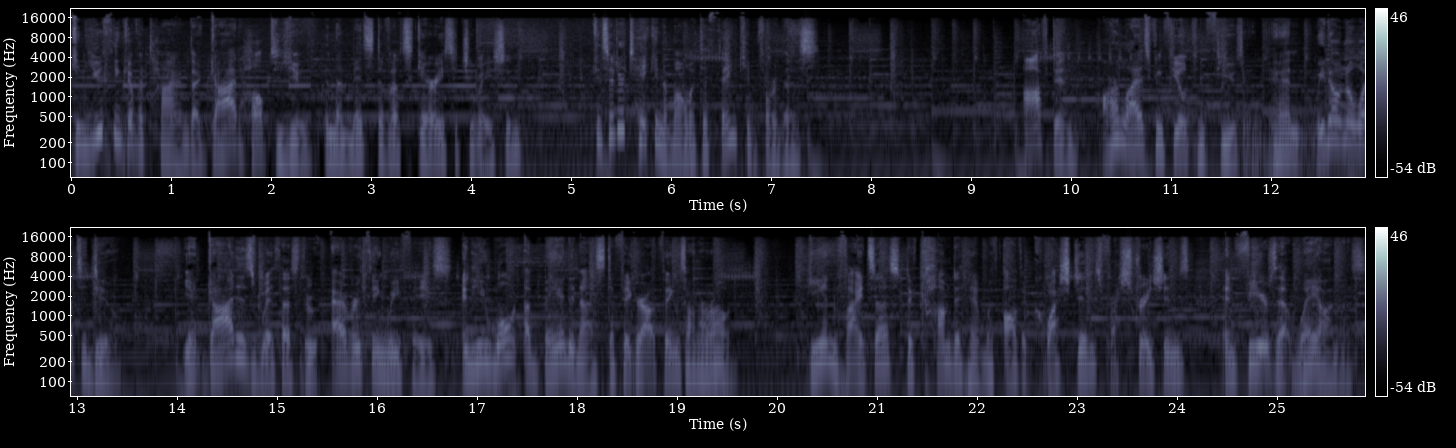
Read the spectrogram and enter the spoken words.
Can you think of a time that God helped you in the midst of a scary situation? Consider taking a moment to thank Him for this. Often, our lives can feel confusing and we don't know what to do. Yet God is with us through everything we face, and He won't abandon us to figure out things on our own. He invites us to come to Him with all the questions, frustrations, and fears that weigh on us.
